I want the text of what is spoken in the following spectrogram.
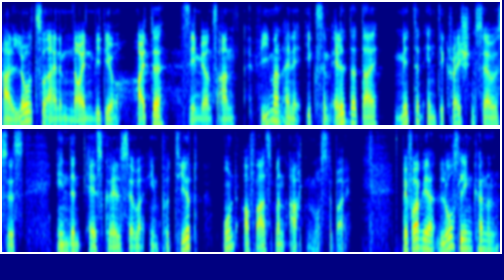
Hallo zu einem neuen Video. Heute sehen wir uns an, wie man eine XML-Datei mit den Integration Services in den SQL-Server importiert und auf was man achten muss dabei. Bevor wir loslegen können,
